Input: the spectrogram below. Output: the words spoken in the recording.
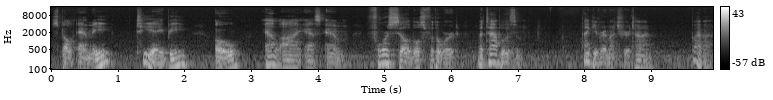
spelled M E T A B O L I S M. Four syllables for the word metabolism. Thank you very much for your time. Bye bye.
